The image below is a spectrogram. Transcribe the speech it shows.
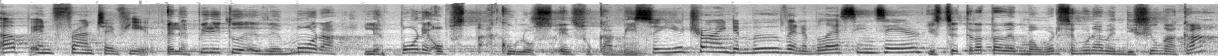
up in front of you. El espíritu de demora les pone obstáculos en su camino. So you're trying to move and a blessing's there, Y usted trata de moverse en una bendición acá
